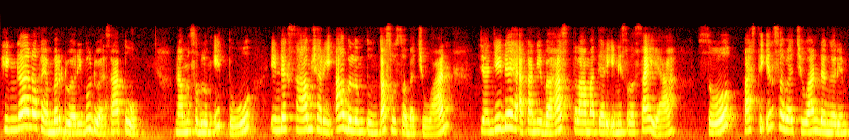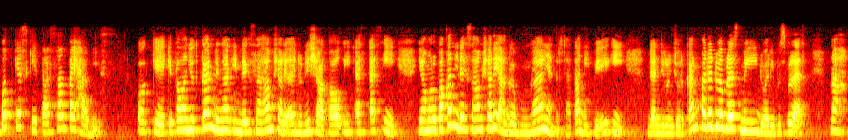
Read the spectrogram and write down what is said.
hingga November 2021. Namun sebelum itu, indeks saham syariah belum tuntas Sobat Cuan. Janji deh akan dibahas setelah materi ini selesai ya. So, pastiin Sobat Cuan dengerin podcast kita sampai habis. Oke, kita lanjutkan dengan Indeks Saham Syariah Indonesia atau ISSI, yang merupakan indeks saham syariah gabungan yang tercatat di BEI dan diluncurkan pada 12 Mei 2011. Nah,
